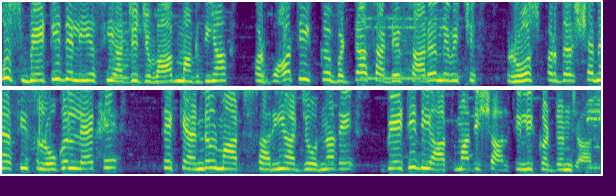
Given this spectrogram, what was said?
ਉਸ ਬੇਟੀ ਦੇ ਲਈ ਅਸੀਂ ਅੱਜ ਜਵਾਬ ਮੰਗਦੀਆਂ ਔਰ ਬਹੁਤ ਹੀ ਇੱਕ ਵੱਡਾ ਸਾਡੇ ਸਾਰਿਆਂ ਦੇ ਵਿੱਚ ਰੋਸ ਪ੍ਰਦਰਸ਼ਨ ਹੈ। ਅਸੀਂ ਸਲੋਗਨ ਲੈ ਕੇ ਤੇ ਕੈਂਡਲ ਮਾਰਚ ਸਾਰੀਆਂ ਅੱਜ ਉਹਨਾਂ ਦੇ ਬੇਟੀ ਦੀ ਆਤਮਾ ਦੀ ਸ਼ਾਂਤੀ ਲਈ ਕੱਢਣ ਜਾ ਰਹੇ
